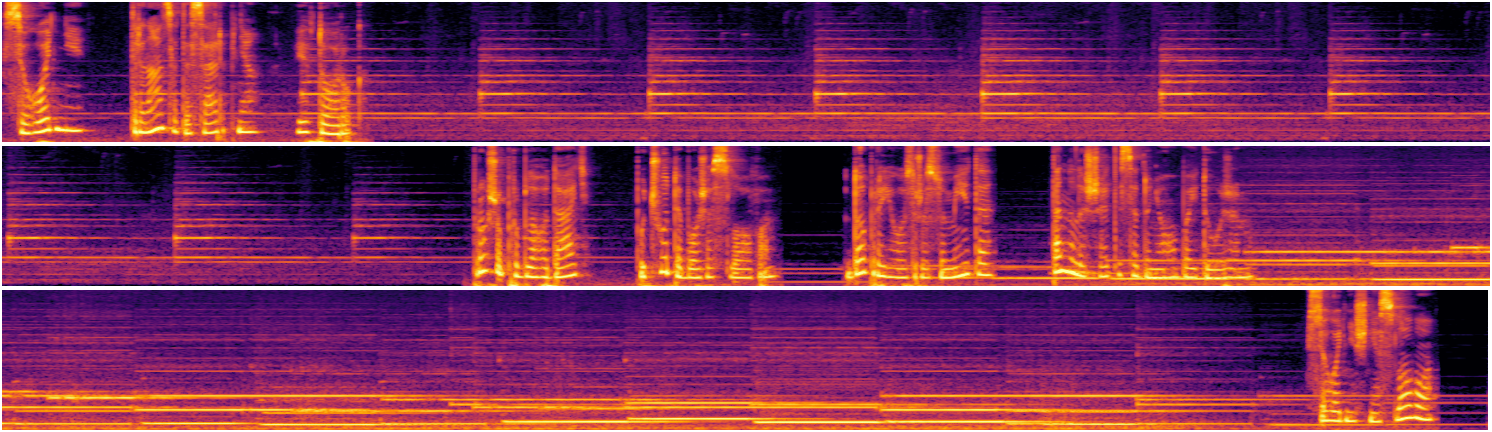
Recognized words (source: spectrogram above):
Сьогодні 13 серпня, вівторок. Прошу про благодать почути Боже Слово, добре його зрозуміти та не лишитися до нього байдужим. Сьогоднішнє слово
